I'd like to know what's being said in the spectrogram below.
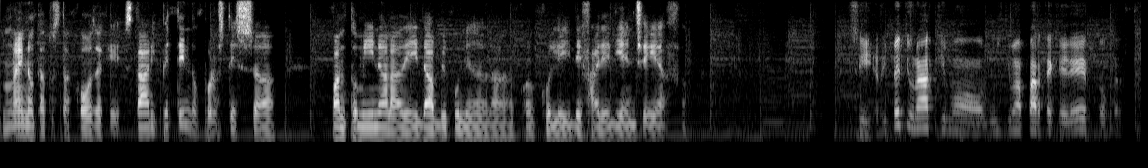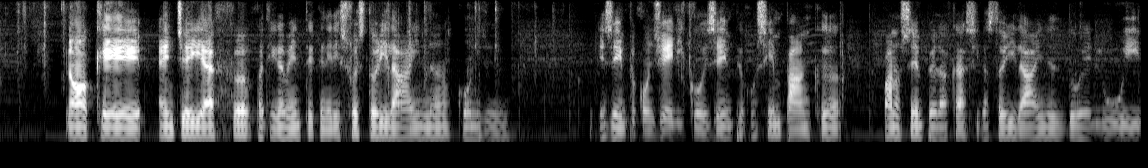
non- hai notato sta cosa che sta ripetendo un po' la stessa pantomina la dei W con, la- con le, le faide di NJF? Sì, ripeti un attimo l'ultima parte che hai detto. Per... No, che NJF praticamente che nelle sue storyline, con esempio con Jericho, esempio con CM Punk, fanno sempre la classica storyline dove lui,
